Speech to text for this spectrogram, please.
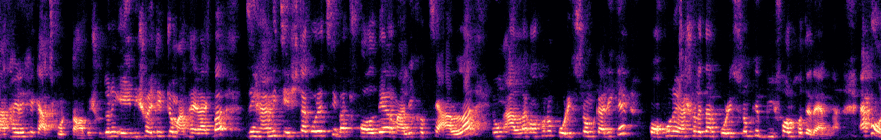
মাথায় রেখে কাজ করতে হবে। সুতরাং এই বিষয়টা একটু মাথায় রাখবা যে হ্যাঁ আমি চেষ্টা করেছি বাট ফল দেওয়ার মালিক হচ্ছে আল্লাহ, এবং আল্লাহ কখনো পরিশ্রমকারীকে কখনোই আসলে তার পরিশ্রমকে বিফল হতে দেন না। এখন,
